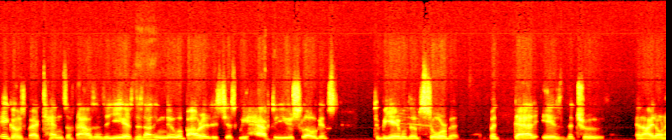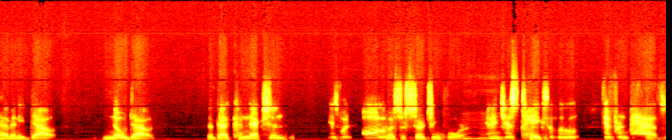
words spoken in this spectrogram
It goes back tens of thousands of years. There's mm-hmm. nothing new about it. It's just we have to use slogans to be able to absorb it. But that is the truth. And I don't have any doubt, no doubt, that that connection is what all of us are searching for. Mm-hmm. And it just takes a little different paths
